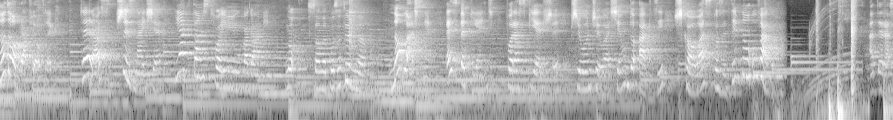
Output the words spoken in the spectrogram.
No dobra, Piotrek. Teraz przyznaj się, jak tam z Twoimi uwagami? No, same pozytywne. No właśnie, SP5 po raz pierwszy przyłączyła się do akcji Szkoła z pozytywną uwagą. A teraz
